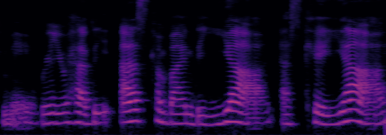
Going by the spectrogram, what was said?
to me, where you have the S combined with ya, SK ya,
